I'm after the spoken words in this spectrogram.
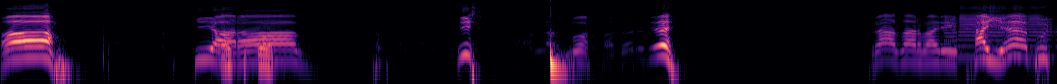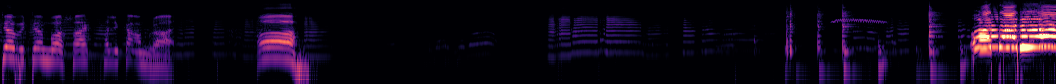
আহ কি আরাম। ইস আল্লাহর মশা ধরে রে। রাজার বাড়ি খাইয়ে বুটটা বুটটা মশা খালি কামড়ায়। আহ। ও দারুয়ানি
